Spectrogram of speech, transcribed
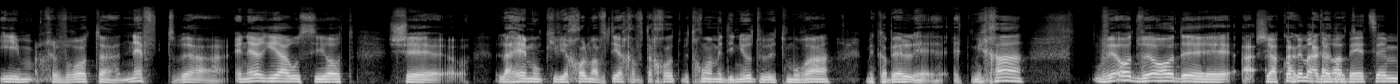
עם חברות הנפט והאנרגיה הרוסיות, שלהם הוא כביכול מבטיח הבטחות בתחום המדיניות ובתמורה מקבל אה, תמיכה. ועוד ועוד אה, שהכל אג, במטרה אגדות. בעצם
